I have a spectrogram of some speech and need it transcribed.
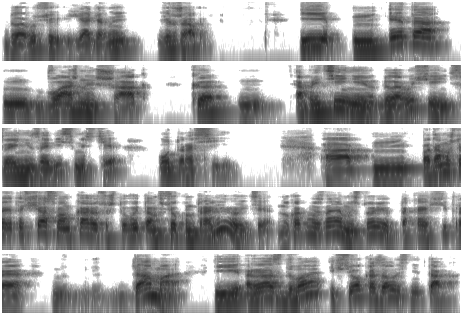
Белоруссию ядерной державой. И это важный шаг к обретению Белоруссии своей независимости от России. А, потому что это сейчас вам кажется, что вы там все контролируете, но, как мы знаем, история такая хитрая дама, и раз-два, и все оказалось не так.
